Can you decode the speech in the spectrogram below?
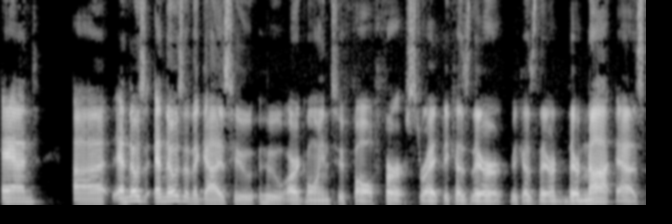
And uh, and those and those are the guys who who are going to fall first, right? Because they're because they're they're not as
